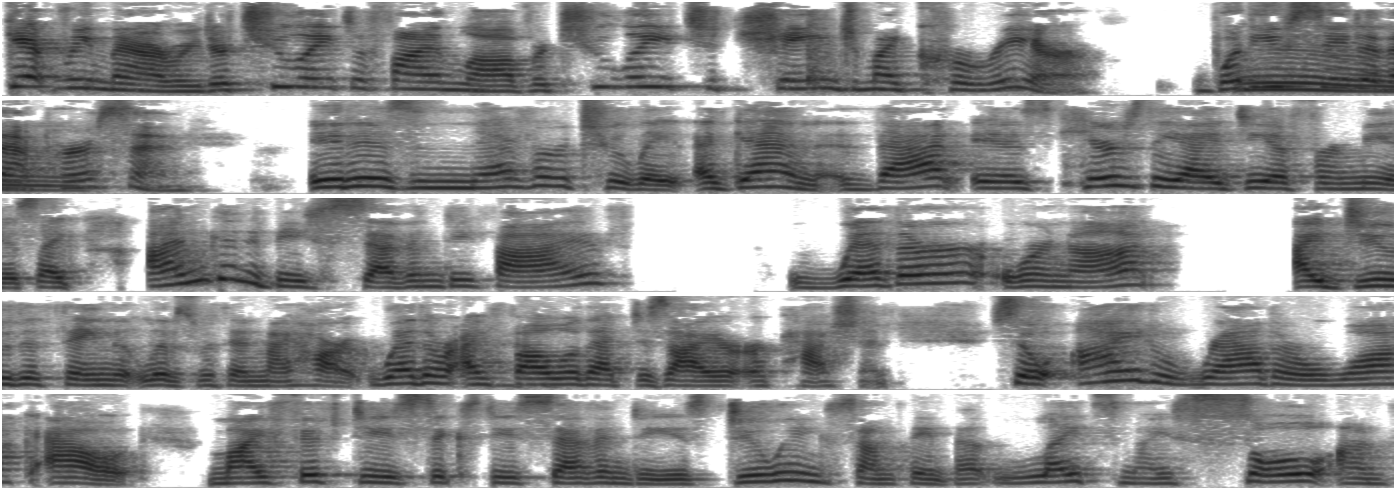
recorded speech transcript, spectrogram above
get remarried, or too late to find love, or too late to change my career? What do you mm. say to that hmm. person? It is never too late. Again, that is, here's the idea for me is like, I'm going to be 75, whether or not I do the thing that lives within my heart, whether I follow that desire or passion. So I'd rather walk out my 50s, 60s, 70s doing something that lights my soul on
